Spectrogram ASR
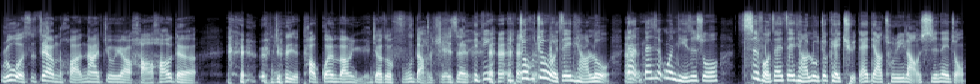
如果是这样的话，那就要好好的，就是套官方语言叫做辅导学生，一定就就有这一条路。但但是问题是说，是否在这条路就可以取代掉处理老师那种？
